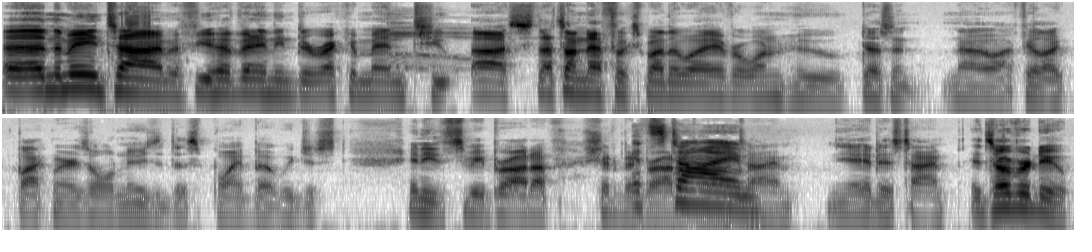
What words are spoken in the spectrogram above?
Uh, in the meantime, if you have anything to recommend to us, that's on Netflix, by the way. Everyone who doesn't know, I feel like Black Mirror is old news at this point, but we just it needs to be brought up. Should have been It's brought up a long time. Yeah, it is time. It's overdue.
